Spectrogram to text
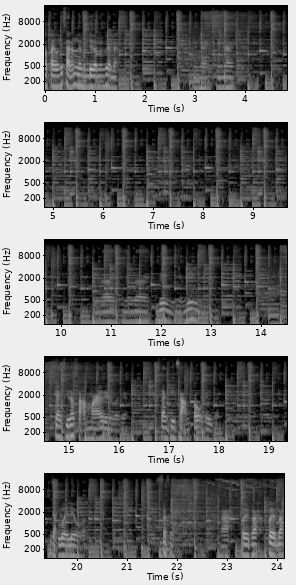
ต่อไปวันที่ใส่น้ำเงินเหมือนเดิมเพื่อนนะยังไงยังไงยังไงยังไงนิ่งย่างนิ่งแทงทีละสามไม้เลยดีกว่าเนี่ยแทงทีสามโต๊ะเลยเนี่ยอยากรวยเร็วอะอะเปิดมาเปิดมา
